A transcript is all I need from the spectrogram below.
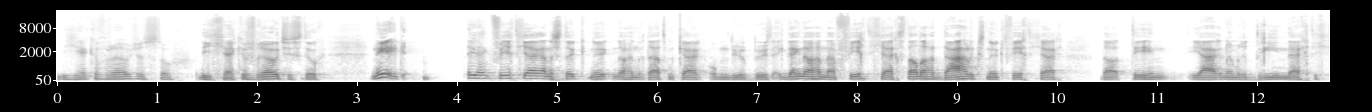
Die gekke vrouwtjes toch? Die gekke vrouwtjes toch. Nee, ik, ik denk 40 jaar aan een stuk neuken, dat je inderdaad elkaar op een duur beurt. Ik denk dat je na 40 jaar, stel dat je dagelijks neukt 40 jaar, dat tegen jaar nummer 33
